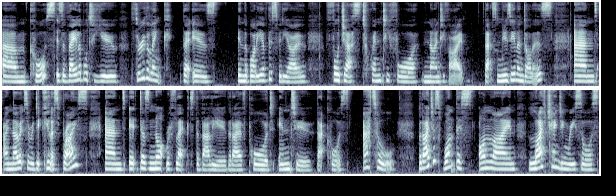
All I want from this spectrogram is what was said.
um, course, is available to you through the link that is in the body of this video for just $24.95. That's New Zealand dollars. And I know it's a ridiculous price, and it does not reflect the value that I have poured into that course at all. But I just want this online, life changing resource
